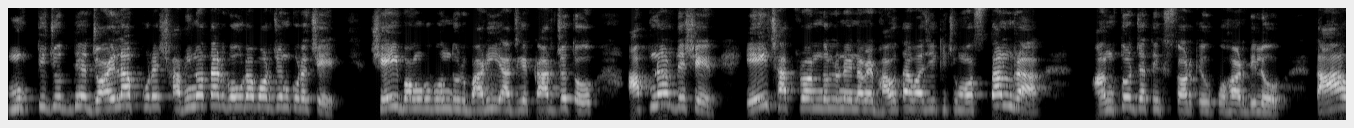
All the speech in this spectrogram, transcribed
মুক্তিযুদ্ধে জয়লাভ করে স্বাধীনতার গৌরব অর্জন করেছে। সেই বঙ্গবন্ধুর বাড়ি আজকে কার্যত আপনার দেশের এই ছাত্র আন্দোলনের নামে ভাওতাবাজি কিছু মস্তানরা আন্তর্জাতিক স্তরকে উপহার দিল। তাও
